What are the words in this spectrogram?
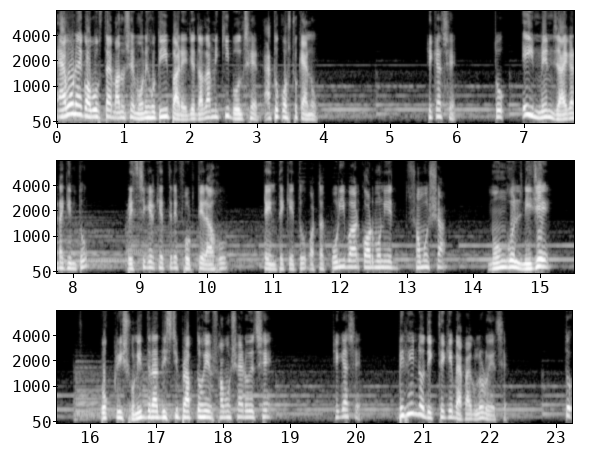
এমন এক অবস্থায় মানুষের মনে হতেই পারে যে, দাদা, আপনি কি বলছেন? এত কষ্ট কেন? ঠিক আছে? তো এই মেন জায়গাটা কিন্তু বৃশ্চিকের ক্ষেত্রে, ফোর্থে রাহু টেনতে কেতু অর্থাৎ পরিবার, কর্ম নিয়ে সমস্যা। মঙ্গল নিজে বক্রী শনির দ্বারা দৃষ্টিপ্রাপ্ত হয়ে সমস্যায় রয়েছে। ঠিক আছে? বিভিন্ন দিক থেকে ব্যাপারগুলো রয়েছে। তো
